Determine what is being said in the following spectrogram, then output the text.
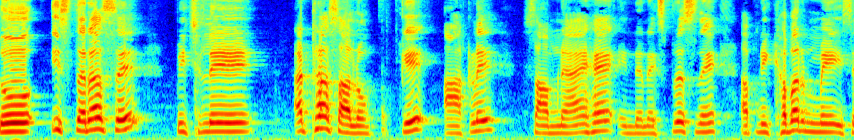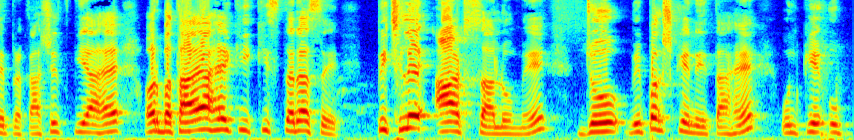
तो इस तरह से पिछले 18 सालों के आंकड़े सामने आए हैं। इंडियन एक्सप्रेस ने अपनी खबर में इसे प्रकाशित किया है और बताया है कि किस तरह से पिछले आठ सालों में जो विपक्ष के नेता हैं, उनके ऊपर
